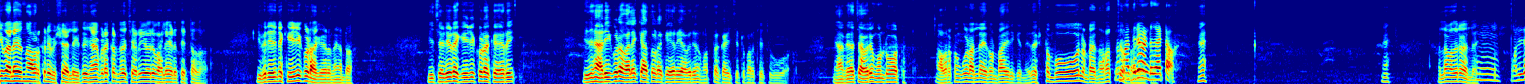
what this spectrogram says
ഈ വലയൊന്നും അവർക്കൊരു വിഷയമല്ല ഇത് ഞാൻ ഇവിടെ കിടന്ന് ചെറിയൊരു വല എടുത്തിട്ടതാണ് ഇവരിതിന്റെ കീഴിൽ കൂടെ കയറുന്നത് കണ്ടോ? ഈ ചെടിയുടെ കീഴിൽ കൂടെ കയറി ഇതിനടിയിൽ കൂടെ വലയ്ക്കകത്തൂടെ കയറി അവർ മൊത്തം കഴിച്ചിട്ട് പറിച്ചു പോവുക ഞാൻ വിചാരിച്ച അവരും കൊണ്ടുപോകട്ടെ. അവർക്കും കൂടെ അല്ല ഇതുണ്ടായിരിക്കുന്നത് ഇത് ഇഷ്ടം പോലെ ഉണ്ടായി നിറച്ചുണ്ടായി മധുരമുണ്ട് കേട്ടോ. ഏ? നല്ല മധുരമല്ലേ? നല്ല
